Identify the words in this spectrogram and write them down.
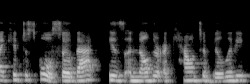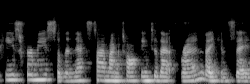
my kid to school. So that is another accountability piece for me. So the next time I'm talking to that friend, I can say,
